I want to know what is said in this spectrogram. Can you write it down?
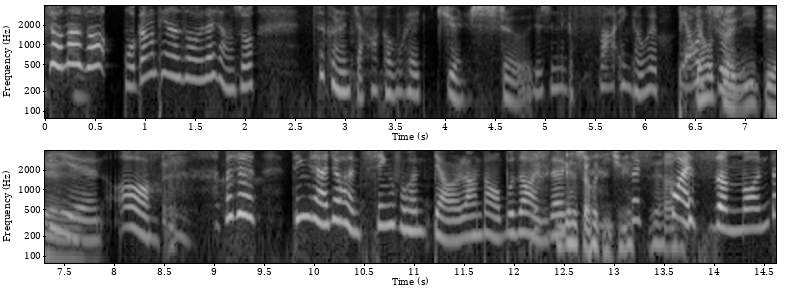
就那时候我刚听的时候，我在想说，这个人讲话可不可以卷舌，就是那个发音可不可以标准一点，哦，而且听起来就很轻浮、很吊儿郎当，我不知道你在 那时候的确是、啊、在怪什么，你在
